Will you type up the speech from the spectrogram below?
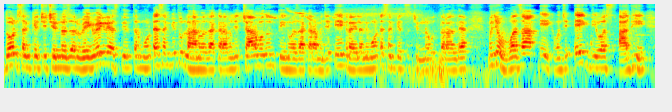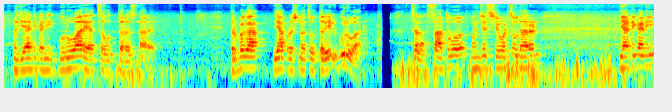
दोन संख्येची चिन्ह जर वेगवेगळी असतील तर मोठ्या संख्येतून लहान वजा करा म्हणजे चारमधून तीन वजा करा म्हणजे एक राहील आणि मोठ्या संख्येचं चिन्ह उत्तराला द्या. म्हणजे वजा एक म्हणजे एक दिवस आधी म्हणजे या ठिकाणी गुरुवार याचं उत्तर असणार आहे. तर बघा या प्रश्नाचं उत्तर येईल गुरुवार. चला सातवं म्हणजे शेवटचं उदाहरण. या ठिकाणी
